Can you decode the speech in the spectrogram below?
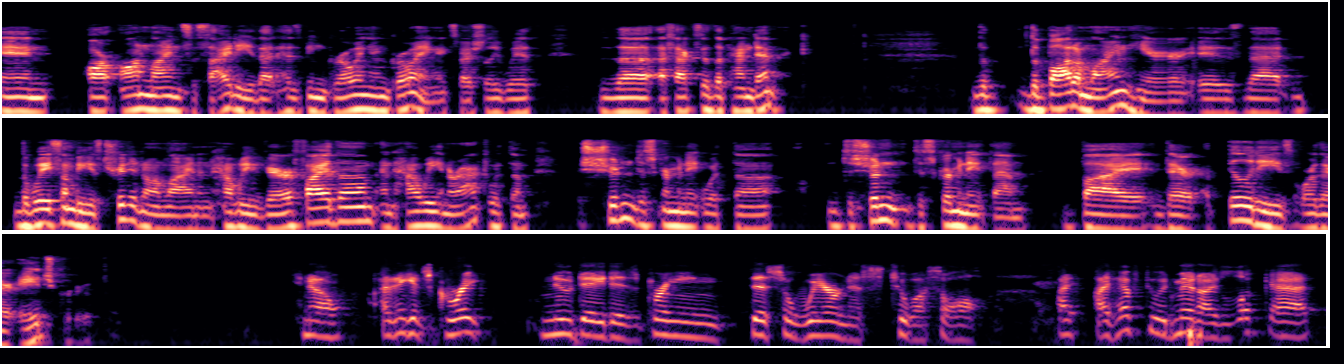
in our online society that has been growing and growing, especially with the effects of the pandemic. The, the bottom line here is that the way somebody is treated online and how we verify them and how we interact with them shouldn't discriminate with the shouldn't discriminate them by their abilities or their age group. You know, I think it's great NuData is bringing this awareness to us all. I, I have to admit, I look at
